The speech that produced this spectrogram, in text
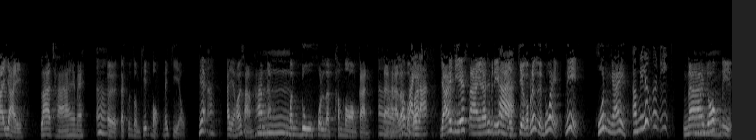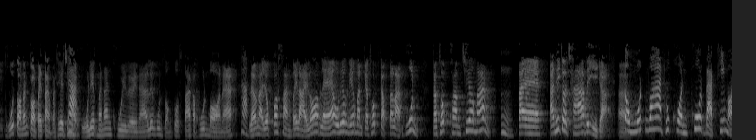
รายใหญ่ล่าช้าใช่ไหมเออเออแต่คุณสมคิดบอกไม่เกี่ยว เนี่ยอะอะอย่างน้อยสามท่านน่ะอืมมันดูคนละทำนองกันเออนะฮะแล้วบอกเข้าใจว่าละย้าย DSI นะที่เป็น DSI ค่ะเกี่ยวกับเรื่องอื่นด้วย นี่หุ้นไงเอามีเรื่องอื่นอีกนายกนี่โหตอนนั้นก่อนไปต่างประเทศใช่ไหมค่ะโหเรียกมานั่งคุยเลยนะ เรื่องหุ้นสองตัวสตาร์กับหุ้นมอนะค่ะแล้วนายกก็สั่งไปหลายรอบแล้ว เรื่องนี้มันกระทบกับตลาดหุ้น กระทบความเชื่อมั่นอืมแต่อันนี้ก็ช้าไปอีกอะอะ สมมุติว่าทุกคนพูดแบบที่หมอ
